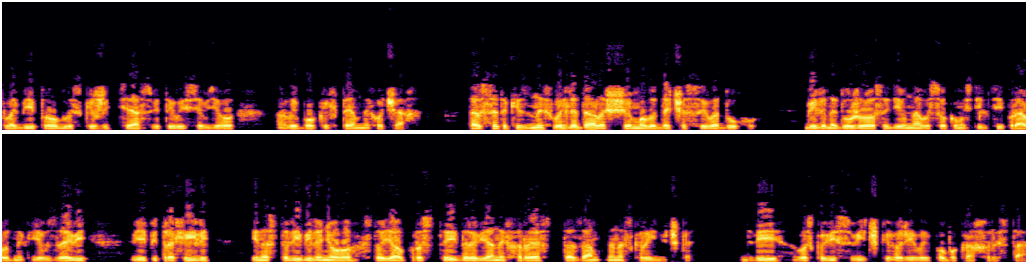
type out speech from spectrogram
слабі проблиски життя світилися в його глибоких темних очах. Та все-таки з них виглядала ще молодеча сила духу. Біля недужого сидів на високому стільці праведник Євзевій в єпітрахилі, і на столі біля нього стояв простий дерев'яний хрест та замкнена скринючка. Дві воскові свічки горіли по боках хреста.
